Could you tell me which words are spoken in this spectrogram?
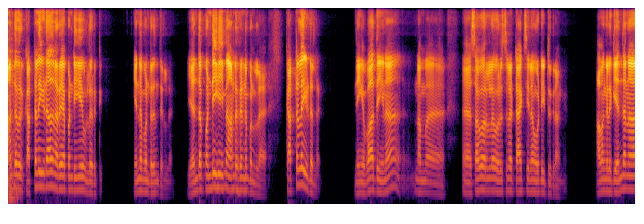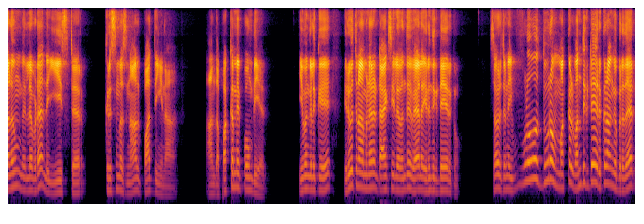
ஆண்டவர் கட்டளையிடாத நிறைய பண்டிகை உள்ள இருக்கு. என்ன பண்றதுன்னு தெரியல. எந்த பண்டிகையுமே ஆண்டவர் என்ன பண்ணல. கட்டளை இடலை. நீங்க பாத்தீங்கன்னா நம்ம அஹ், சகோதரில் ஒரு சில டாக்ஸிலாம் ஓட்டிட்டு இருக்கிறாங்க அவங்களுக்கு எந்த நாளும் இல்லை விட அந்த ஈஸ்டர் கிறிஸ்மஸ் நாள் பார்த்தீங்கன்னா அந்த பக்கமே போக முடியாது. இவங்களுக்கு இருபத்தி நாலு மணி நேரம் டாக்ஸியில் வந்து வேலை இருந்துக்கிட்டே இருக்கும். சார் சொன்ன இவ்வளோ தூரம் மக்கள் வந்துக்கிட்டே இருக்கிறாங்க பிரதர்.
